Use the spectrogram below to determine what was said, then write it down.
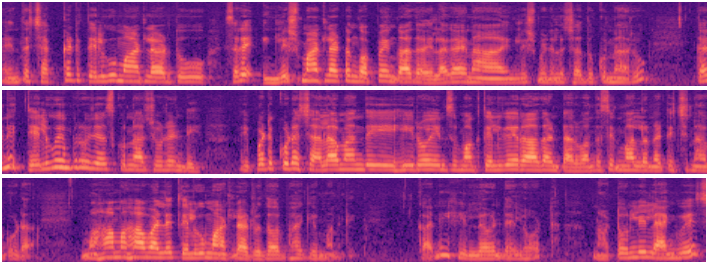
ఎంత చక్కటి తెలుగు మాట్లాడుతూ సరే ఇంగ్లీష్ మాట్లాడటం గొప్పేం కాదు ఎలాగైనా ఇంగ్లీష్ మీడియంలో చదువుకున్నారు. కానీ తెలుగు ఇంప్రూవ్ చేసుకున్నారు చూడండి. ఇప్పటికి కూడా చాలామంది హీరోయిన్స్ మాకు తెలుగే రాదంటారు వంద సినిమాల్లో నటించినా కూడా. మహామహా వాళ్ళే తెలుగు మాట్లాడరు దౌర్భాగ్యం మనకి. కానీ he learn a lot not only language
